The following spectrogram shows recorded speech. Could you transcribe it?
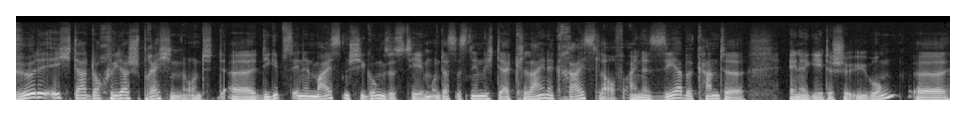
würde ich da doch widersprechen. Und äh, die gibt es in den meisten Qigong-Systemen. Und das ist nämlich der kleine Kreislauf, eine sehr bekannte energetische Übung. Äh,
